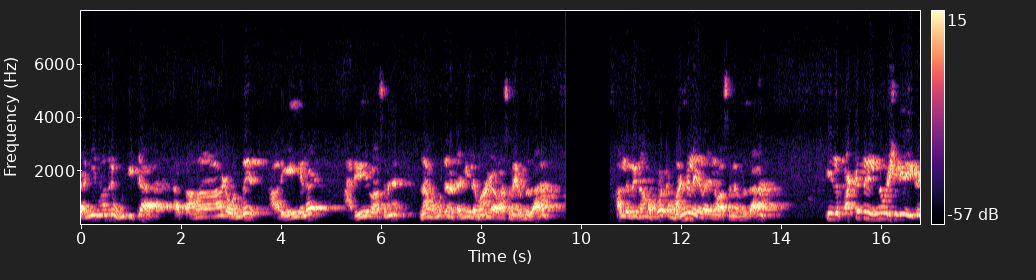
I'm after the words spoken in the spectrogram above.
தண்ணி மாதிரி ஊற்றிட்டா அது தானாக வந்து அதே இலை அதே வாசனை நாம் ஊற்றின தண்ணியில மாங்காய் வாசனை இருந்ததா? அல்லது நாம போட்ட மண்ணில் ஏதாவது வாசனை இருந்ததா? இல்ல பக்கத்துல இன்னொரு செடியை இருக்கிற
